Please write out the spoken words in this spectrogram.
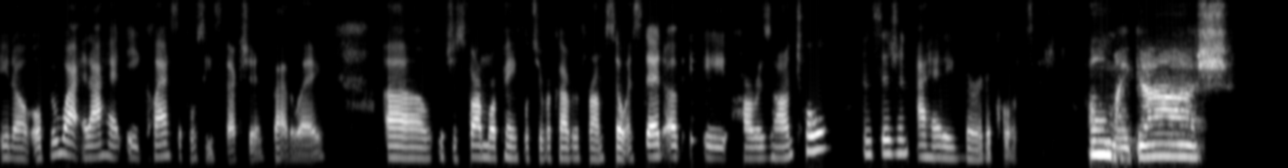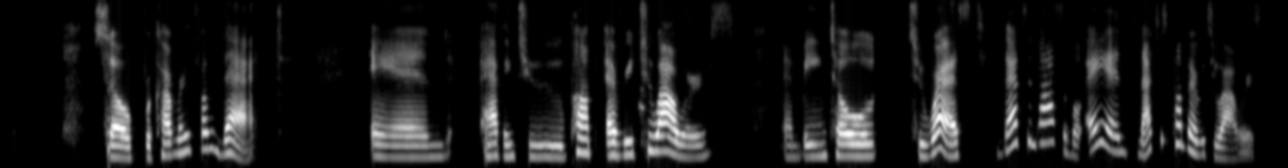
you know, open wide. And I had a classical C section, by the way, uh, which is far more painful to recover from. So instead of a horizontal incision, I had a vertical incision. Oh my gosh. So recovering from that and having to pump every two hours and being told to rest, that's impossible. And not just pump every two hours,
